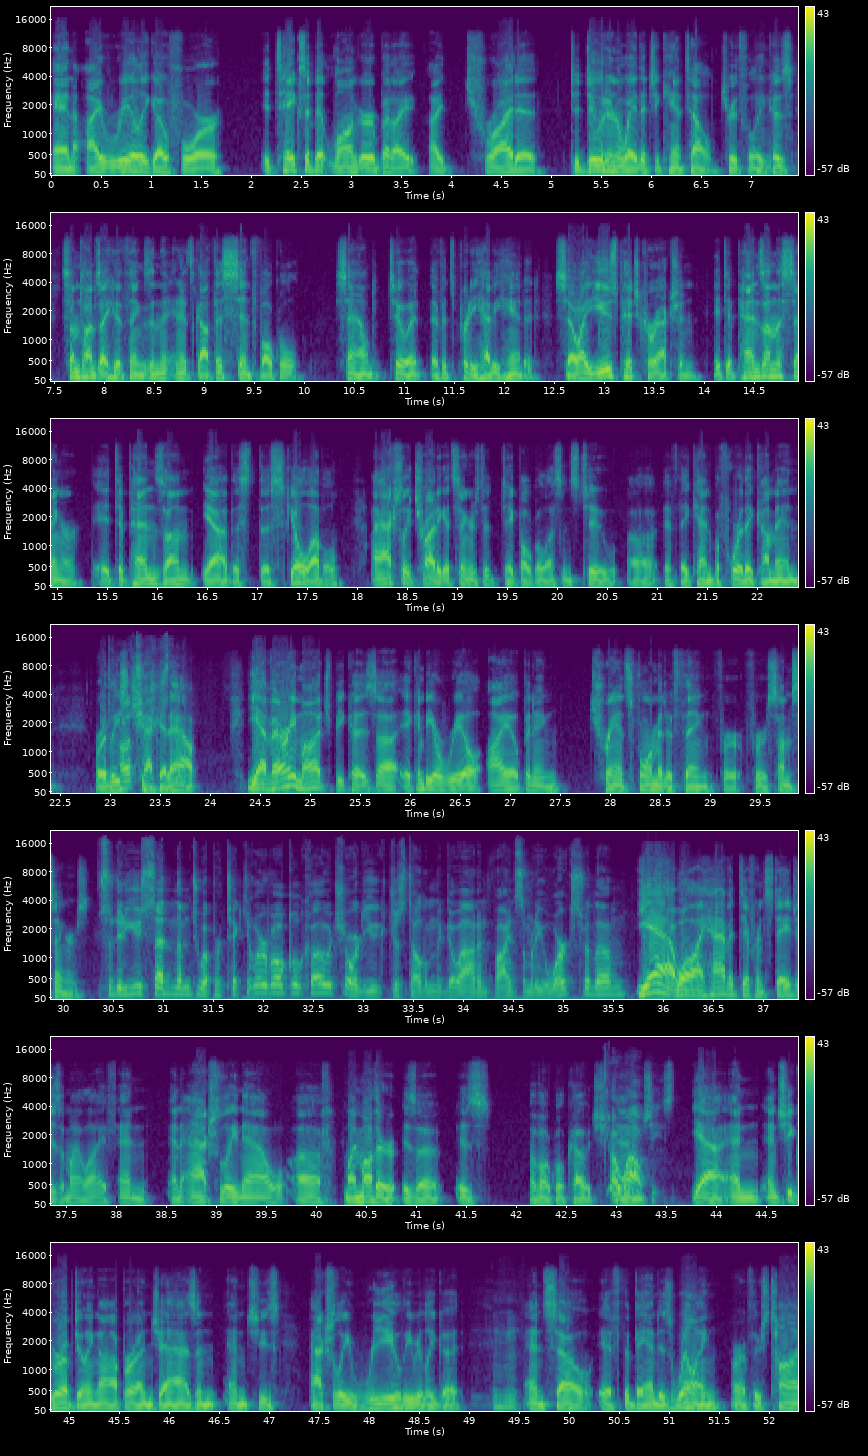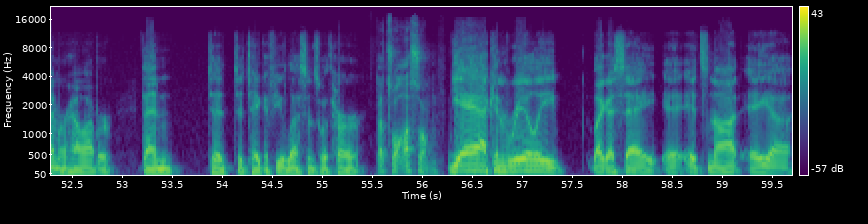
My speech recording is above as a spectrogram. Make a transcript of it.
and I really go for. It takes a bit longer, but I I try to to do it in a way that you can't tell, truthfully, because mm-hmm. sometimes I hear things and, the, and it's got this synth vocal sound to it if it's pretty heavy handed. So I use pitch correction. It depends on the singer. It depends on, yeah, the, the skill level. I actually try to get singers to take vocal lessons too, uh, if they can, before they come in, or at least oh, check it out. Yeah, very much because uh, it can be a real eye opening transformative thing for for some singers. So do you send them to a particular vocal coach or do you just tell them to go out and find somebody who works for them? Yeah, well, I have at different stages of my life and and actually now uh, my mother is a is a vocal coach. Oh wow. She's yeah, and and she grew up doing opera and jazz and and she's actually really really good. Mm-hmm. And so if the band is willing or if there's time or however, then to, to take a few lessons with her. That's awesome. Yeah, I can really like I say, it's not a, uh,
